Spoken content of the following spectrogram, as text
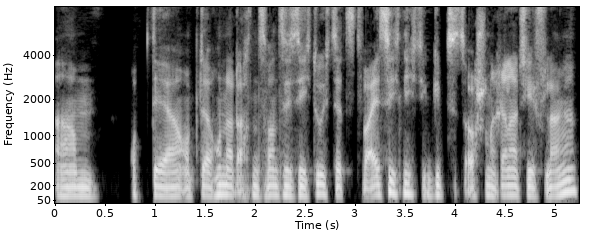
Ähm, ob der, ob der 128 sich durchsetzt, weiß ich nicht. Den gibt es jetzt auch schon relativ lange.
